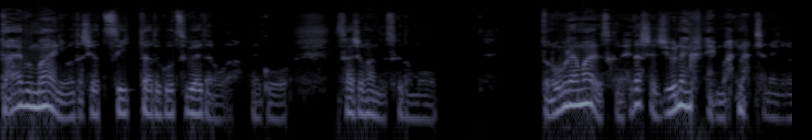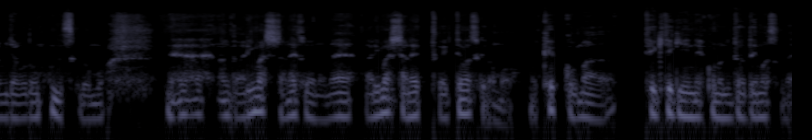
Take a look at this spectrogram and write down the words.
だいぶ前に私が Twitter でこうつぶやいたのが、ね、こう、最初なんですけども、どのぐらい前ですかね？下手したら10年ぐらい前なんじゃないかなみたいなこと思うんですけども、ね、なんかありましたね、そういうのね。ありましたねとか言ってますけども、結構まあ、定期的にね、このネタ出ますね。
